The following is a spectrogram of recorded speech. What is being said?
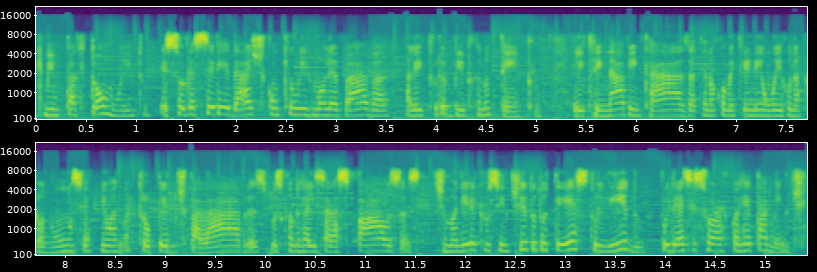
que me impactou muito. É sobre a seriedade com que o irmão levava a leitura bíblica no templo. Ele treinava em casa, até não cometer nenhum erro na pronúncia, nenhum atropelo de palavras, buscando realizar as pausas, de maneira que o sentido do texto lido pudesse soar corretamente.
